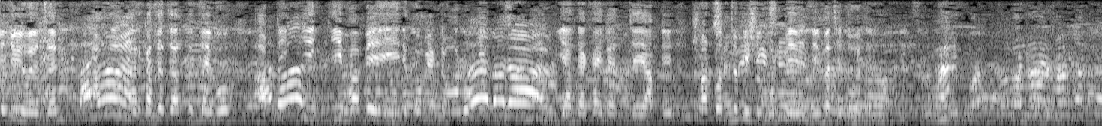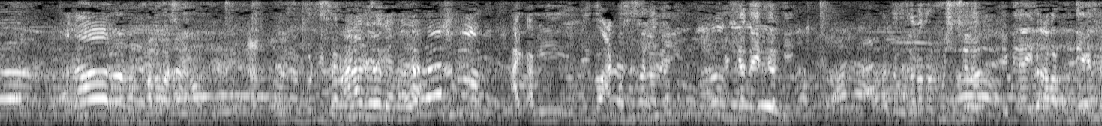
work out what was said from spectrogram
বিজয়ী হয়েছেন। আমরা তার কাছে জানতে চাইব আপনি কি কীভাবে এরকম একটা অলৌকিক ইয়া দেখাইলেন যে আপনি সর্বোচ্চ বেশি ভোট পেয়ে নির্বাচিত হলেন? আমি দীর্ঘ আট বছর ছিলাম এই কৃষিয়াতে আর কি তো জনগণ খুশি ছিল এই বিধায় এবার আমার দিয়ে গেছে।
